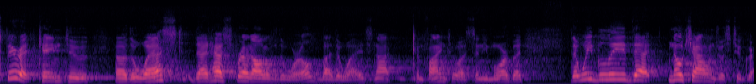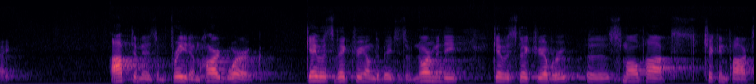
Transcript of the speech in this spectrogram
Spirit came to uh, the West, that has spread all over the world, by the way. It's not confined to us anymore, but that we believe that no challenge was too great. Optimism, freedom, hard work gave us victory on the beaches of Normandy, gave us victory over uh, smallpox, chickenpox,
